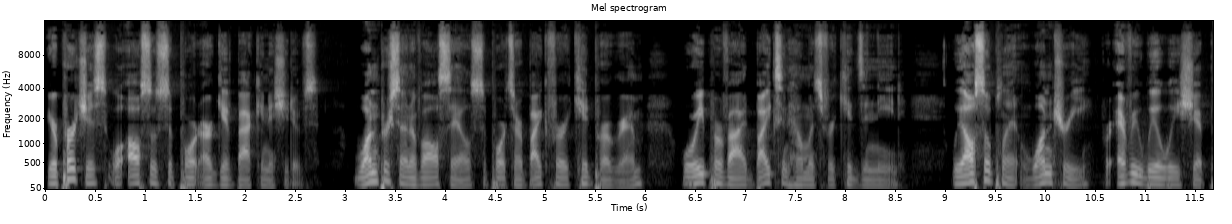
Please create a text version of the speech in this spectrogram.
Your purchase will also support our give back initiatives. 1% of all sales supports our Bike for a Kid program, where we provide bikes and helmets for kids in need. We also plant one tree for every wheel we ship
